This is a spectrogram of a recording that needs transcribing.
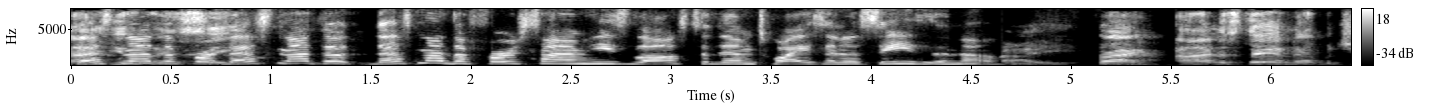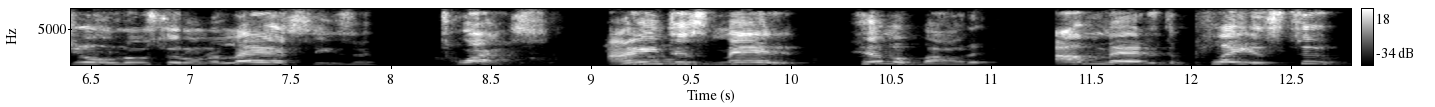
That's not the first. That's not the. That's not the first time he's lost to them twice in a season, though. Right. Right. I understand that, but you don't lose to it on the last season twice. I ain't No. just mad at him about it. I'm mad at the players too.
